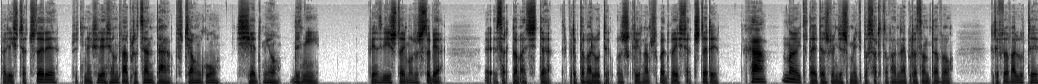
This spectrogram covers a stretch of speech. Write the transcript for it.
24,72% w ciągu 7 dni. Więc widzisz, tutaj możesz sobie sortować te kryptowaluty. Możesz kliknąć na przykład 24H, no i tutaj też będziesz mieć posortowane procentowo kryptowaluty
